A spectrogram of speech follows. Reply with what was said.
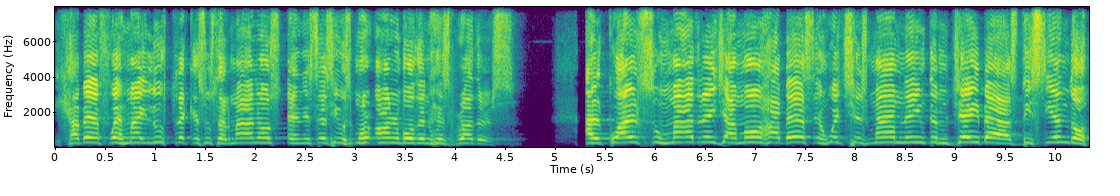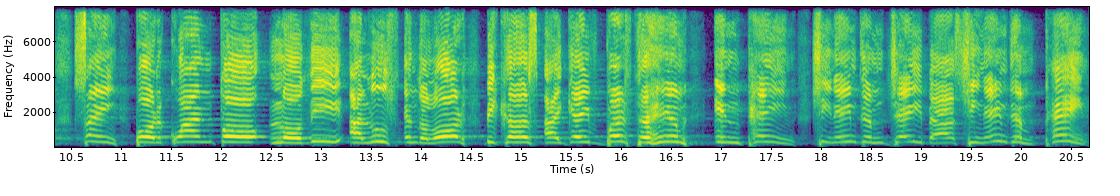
Y Jabez fue más ilustre que sus hermanos, and it says he was more honorable than his brothers. Al cual su madre llamó Jabez, in which his mom named him Jabez, diciendo, saying, Por cuanto lo di a luz the Lord, because I gave birth to him in pain. She named him Jabez, she named him pain.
